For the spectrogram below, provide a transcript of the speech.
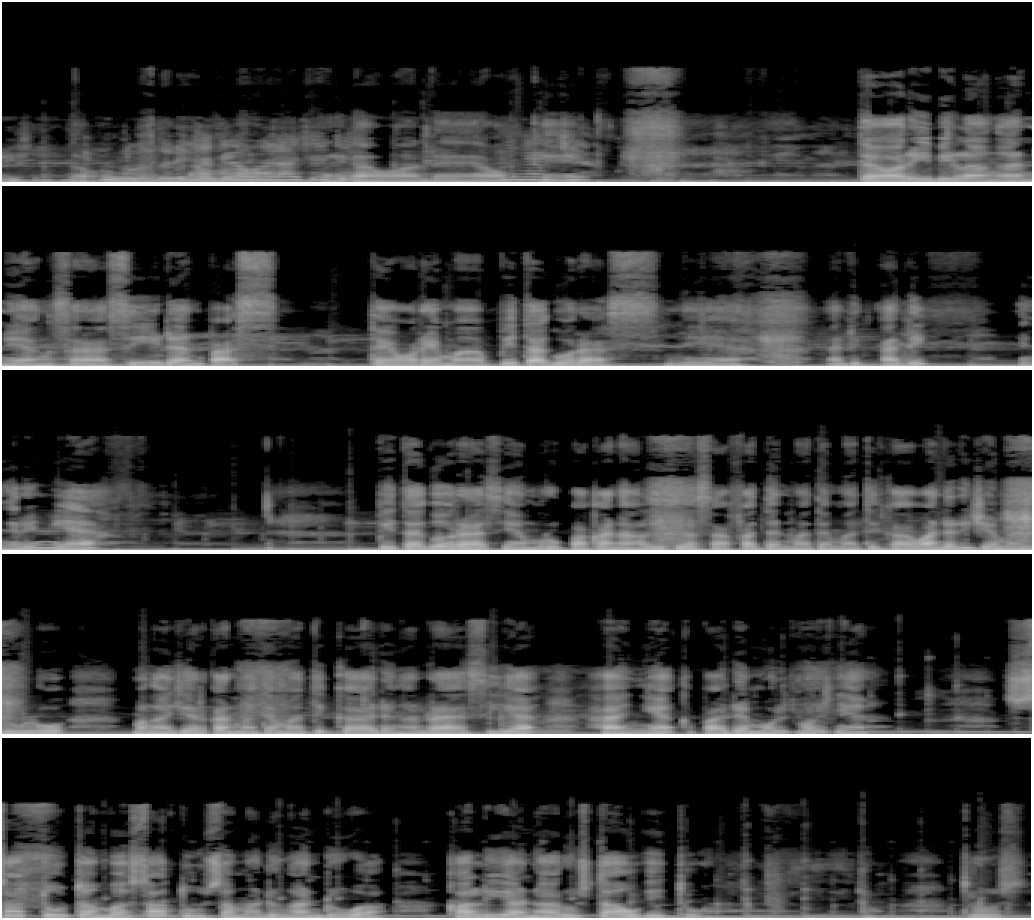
Tadi saya tahu Nah, dari awal aja dari awal deh oke. aja. teori bilangan yang serasi dan pas. Teorema Pitagoras nih ya adik-adik dengerin ya. Pitagoras yang merupakan ahli filsafat dan matematikawan dari zaman dulu mengajarkan matematika dengan rahasia hanya kepada murid-muridnya. Satu tambah satu sama dengan dua. Kalian harus tahu itu. Terus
